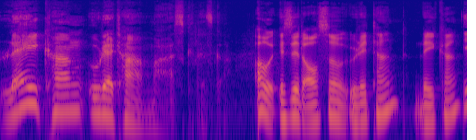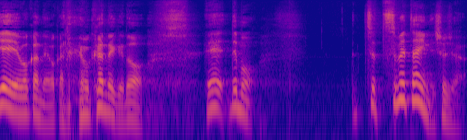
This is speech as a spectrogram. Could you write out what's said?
レイカンウレタンマスクですか。 Oh, is it also Uretan? Reikan? いやいや、わかんないわかんないわかんないけど、 え、でも、ちょっと冷たいんでしょ、じゃあ。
